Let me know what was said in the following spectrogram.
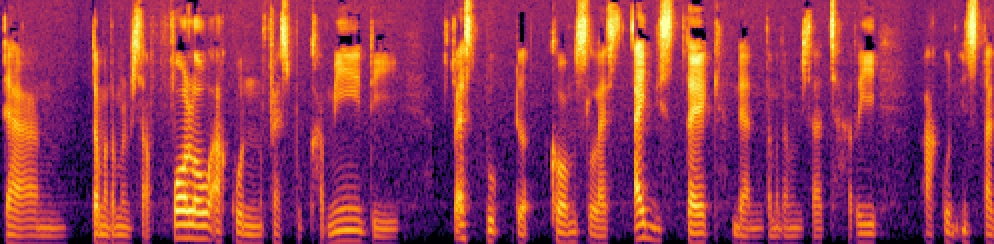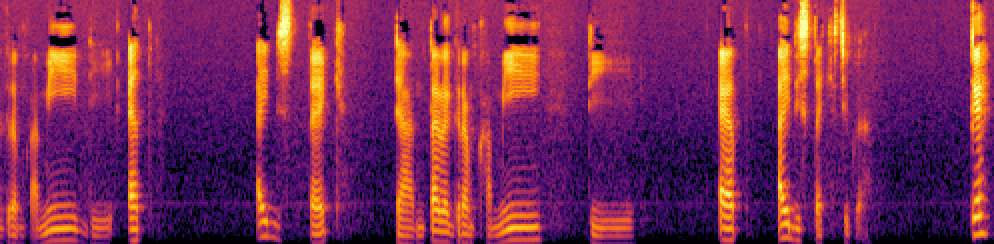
dan teman-teman bisa follow akun Facebook kami di facebook.com slash dan teman-teman bisa cari akun Instagram kami di at idstack dan telegram kami di at idstack juga. Oke,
